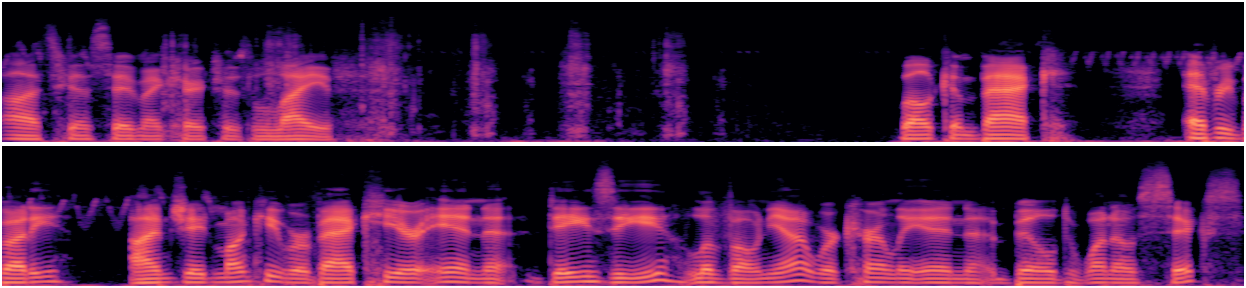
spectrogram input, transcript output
Oh, it's gonna save my character's life. Welcome back, everybody. I'm Jade Monkey. We're back here in DayZ, Livonia. We're currently in build 106.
